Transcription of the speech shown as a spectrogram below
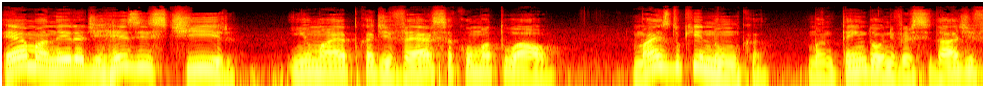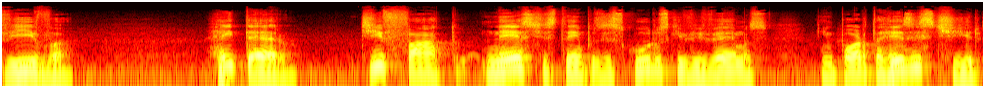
É a maneira de resistir em uma época diversa como a atual, mais do que nunca, mantendo a universidade viva. Reitero, de fato, nestes tempos escuros que vivemos, importa resistir,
